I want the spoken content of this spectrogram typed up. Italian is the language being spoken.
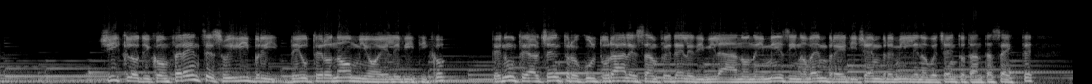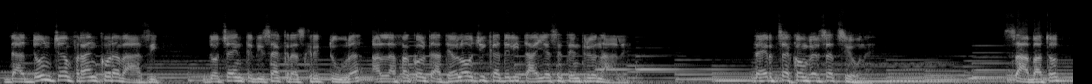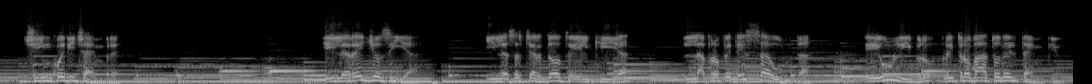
Ciclo di conferenze sui libri Deuteronomio e Levitico, tenute al Centro Culturale San Fedele di Milano nei mesi novembre e dicembre 1987, da Don Gianfranco Ravasi, docente di Sacra Scrittura alla Facoltà Teologica dell'Italia Settentrionale. Terza conversazione. Sabato 5 dicembre. Il re Giosia, il sacerdote Elchia, la profetessa Ulda e un libro ritrovato nel Tempio.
